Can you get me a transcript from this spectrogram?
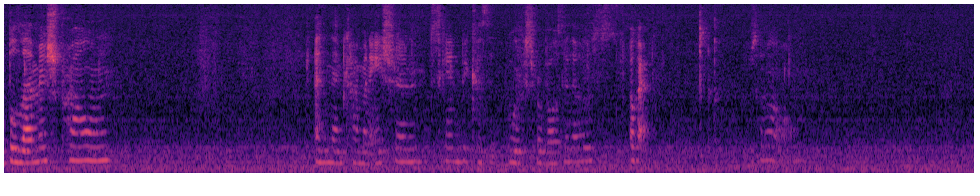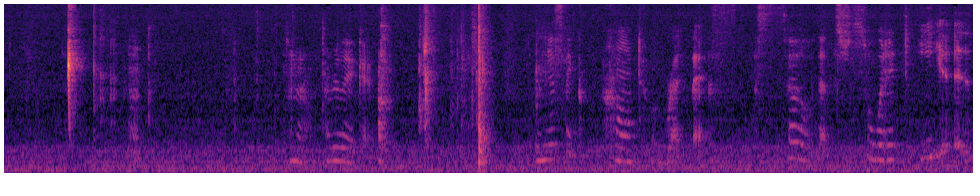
blemish prone, and then combination skin because it works for both of those. Okay. So I don't know. I really like it. I'm just like how to read this. So that's just what it is.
